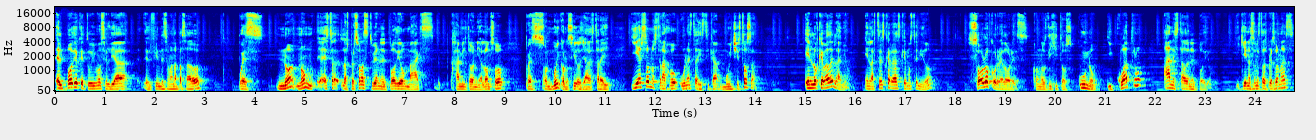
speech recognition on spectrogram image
el podio que tuvimos el día, el fin de semana pasado, pues no, no, las personas que estuvieron en el podio, Max, Hamilton y Alonso, pues son muy conocidos ya de estar ahí. Y eso nos trajo una estadística muy chistosa. En lo que va del año, en las tres carreras que hemos tenido, solo corredores con los dígitos 1 y 4 han estado en el podio. ¿Y quiénes son estas personas?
